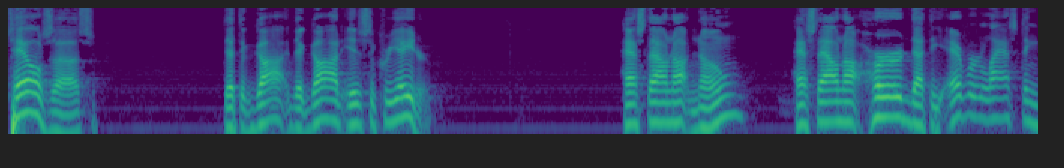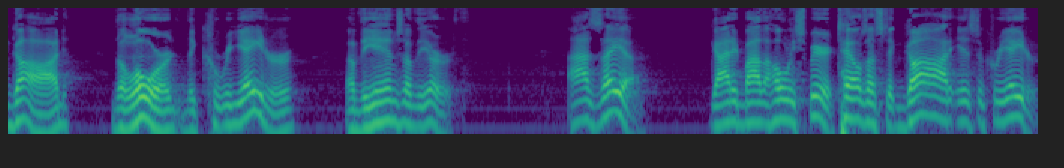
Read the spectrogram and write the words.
tells us that, the God, that God is the creator. Hast thou not known? Hast thou not heard that the everlasting God, the Lord, the creator of the ends of the earth? Isaiah, guided by the Holy Spirit, tells us that God is the creator.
